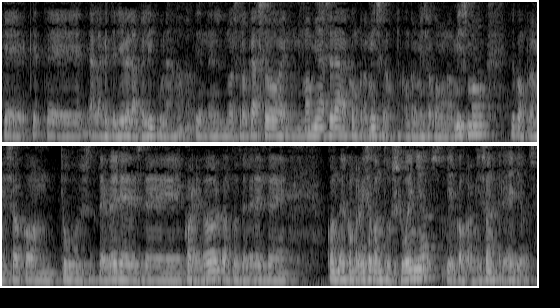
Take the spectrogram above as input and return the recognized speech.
que, que te- a la que te lleve la película, ¿no? Y en el- nuestro caso, en Momias, era compromiso, el compromiso con uno mismo, el compromiso con tus deberes de corredor, con tus deberes de con el compromiso con tus sueños y el compromiso entre ellos.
